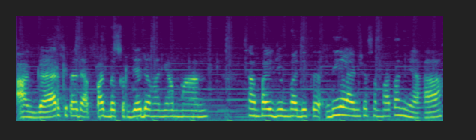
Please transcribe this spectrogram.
agar kita dapat bekerja dengan nyaman. Sampai jumpa di, ke, di lain kesempatan ya.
